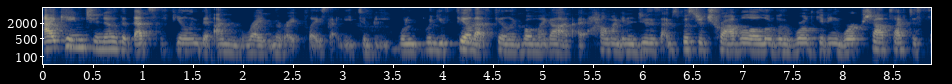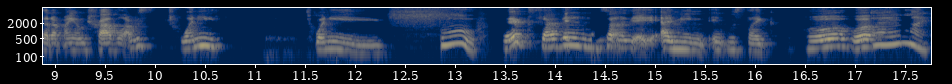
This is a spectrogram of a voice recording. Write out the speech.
I came to know that that's the feeling that I'm right in the right place I need to be. When when you feel that feeling, oh my God, how am I going to do this? I'm supposed to travel all over the world giving workshops. I have to set up my own travel. I was 20, 20, Ooh. six, seven. I mean, it was like oh, what? oh my.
